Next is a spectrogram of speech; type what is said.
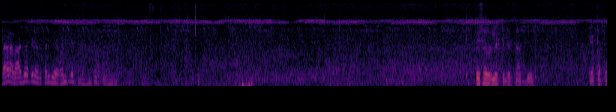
ಬೇಡ ರಾಜ ಕಡೆ ಅದು ಕಡೆಗೆ ಎಷ್ಟಿದೆ ಚಾರ್ಜ್ ಎಪ್ಪತ್ತು.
